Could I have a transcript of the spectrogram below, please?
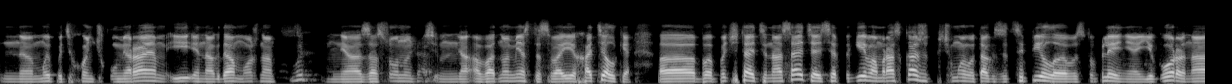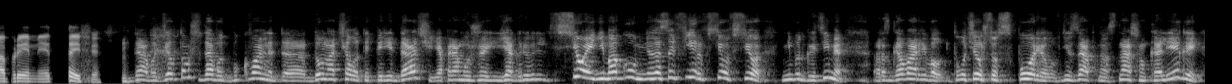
мы потихонечку умираем, и иногда можно Вот. засунуть в одно место свои хотелки. Э, п- Почитайте на сайте, а Сергей вам расскажет, почему его так зацепило выступление Егора на премии ТЭФИ. Да, вот дело в том, что да, вот буквально до, до начала этой передачи я прям уже, я говорю, все, я не могу, у меня нас эфир, все, все, не буду говорить имя, разговаривал, и получилось, что спорил внезапно с нашим коллегой,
